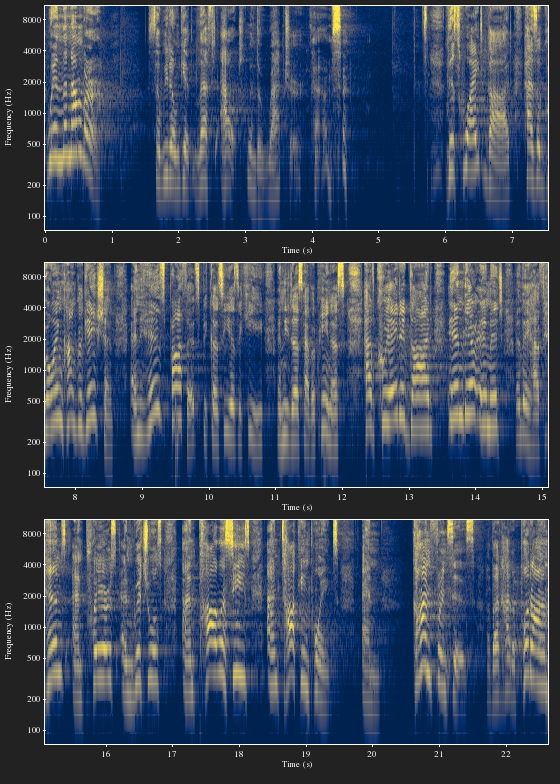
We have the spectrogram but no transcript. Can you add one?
we're in the number, so we don't get left out when the rapture comes. This white God has a growing congregation, and his prophets, because he is a he and he does have a penis, have created God in their image, and they have hymns and prayers and rituals and policies and talking points and conferences about how to put on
